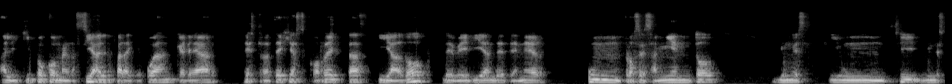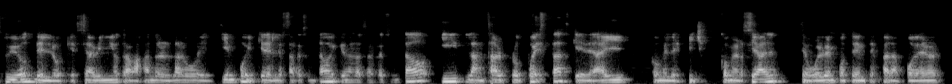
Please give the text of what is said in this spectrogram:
al equipo comercial para que puedan crear estrategias correctas y ad hoc deberían de tener un procesamiento y un, y un, sí, un estudio de lo que se ha venido trabajando a lo largo del tiempo y qué les ha resultado y qué no les ha resultado y lanzar propuestas que de ahí con el speech comercial se vuelven potentes para poder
